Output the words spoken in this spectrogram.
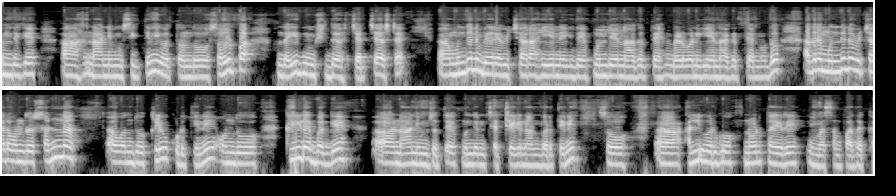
ಒಂದಿಗೆ ನಾನ್ ನಿಮ್ಗೆ ಸಿಗ್ತೀನಿ. ಇವತ್ತೊಂದು ಸ್ವಲ್ಪ ಒಂದು ಐದು ನಿಮಿಷದ ಚರ್ಚೆ ಅಷ್ಟೇ. ಮುಂದಿನ ಬೇರೆ ವಿಚಾರ ಏನಿದೆ, ಮುಂದೆ ಏನಾಗುತ್ತೆ, ಬೆಳವಣಿಗೆ ಏನಾಗುತ್ತೆ ಅನ್ನೋದು. ಆದರೆ ಮುಂದಿನ ವಿಚಾರ ಒಂದು ಸಣ್ಣ ಒಂದು ಕ್ಲೀವ್ ಕೊಡ್ತೀನಿ. ಒಂದು ಕ್ರೀಡೆ ಬಗ್ಗೆ ನಾನು ನಿಮ್ಮ ನಿಮ್ ಜೊತೆ ಮುಂದಿನ ಚರ್ಚೆಗೆ ನಾನು ಬರ್ತೀನಿ. ಸೊ ಅಲ್ಲಿವರೆಗೂ ನೋಡ್ತಾ ಇರಿ. ನಿಮ್ಮ ಸಂಪಾದಕ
